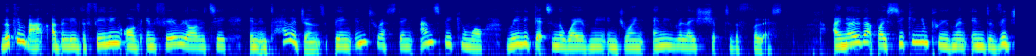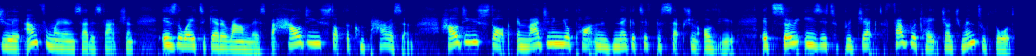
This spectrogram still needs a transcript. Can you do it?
Looking back, I believe the feeling of inferiority in intelligence, being interesting, and speaking well really gets in the way of me enjoying any relationship to the fullest. I know that by seeking improvement individually and for my own satisfaction is the way to get around this. But how do you stop the comparison? How do you stop imagining your partner's negative perception of you? It's so easy to project, fabricate judgmental thoughts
